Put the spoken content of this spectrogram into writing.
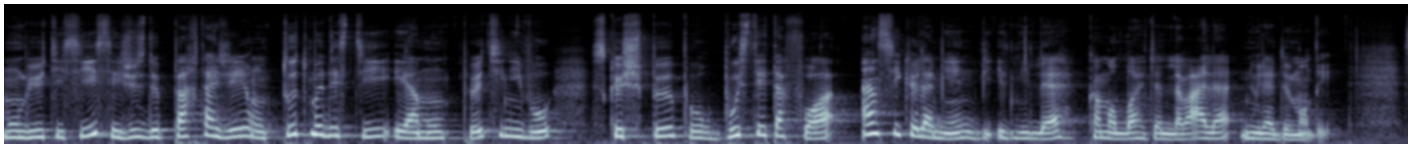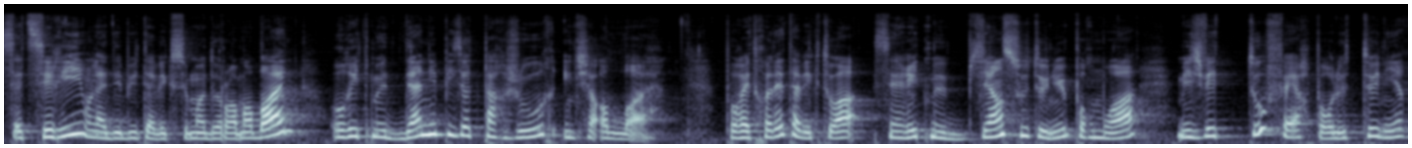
Mon but ici, c'est juste de partager en toute modestie et à mon petit niveau ce que je peux pour booster ta foi ainsi que la mienne, bi'idnillah, comme Allah nous l'a demandé. Cette série, on la débute avec ce mois de Ramadan au rythme d'un épisode par jour, Inch'Allah. Pour être honnête avec toi, c'est un rythme bien soutenu pour moi, mais je vais tout faire pour le tenir,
